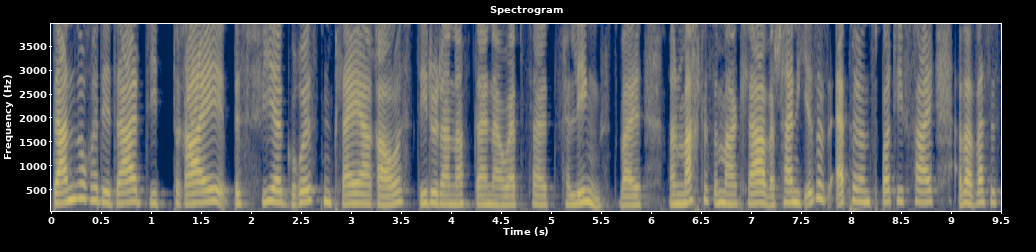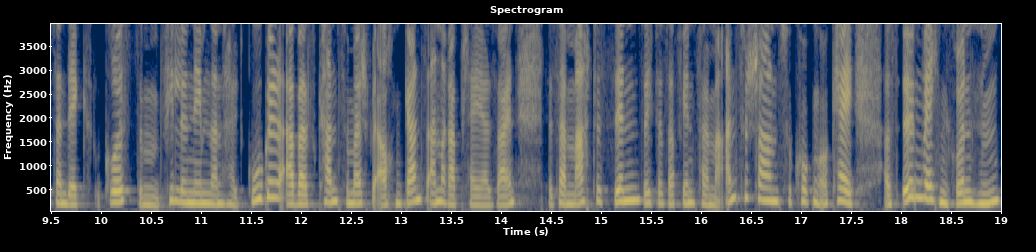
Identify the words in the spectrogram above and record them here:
dann suche dir da die drei bis vier größten Player raus, die du dann auf deiner Website verlinkst, weil man macht es immer klar, wahrscheinlich ist es Apple und Spotify, aber was ist dann der größte? Viele nehmen dann halt Google, aber es kann zum Beispiel auch ein ganz anderer Player sein. Deshalb macht es Sinn, sich das auf jeden Fall mal anzuschauen und zu gucken, okay, aus irgendwelchen Gründen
